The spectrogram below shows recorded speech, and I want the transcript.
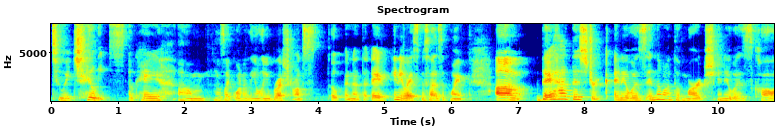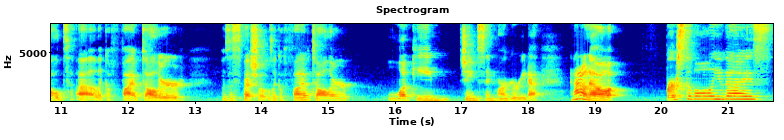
to a Chili's, okay? Um, I was like one of the only restaurants open at that day. Anyways, besides the point. Um, they had this drink and it was in the month of March and it was called uh, like a $5, it was a special. It was like a $5 Lucky Jameson Margarita. And I don't know, first of all, you guys,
